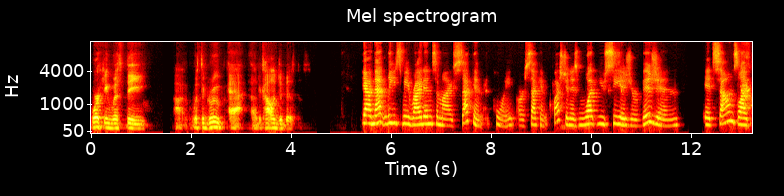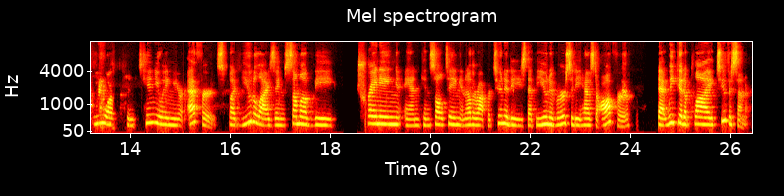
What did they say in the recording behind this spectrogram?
working with the uh, with the group at uh, the College of Business. Yeah, and that leads me right into my second point or second question is what you see as your vision. It sounds like you are continuing your efforts, but utilizing some of the training and consulting and other opportunities that the university has to offer that we could apply to the center.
